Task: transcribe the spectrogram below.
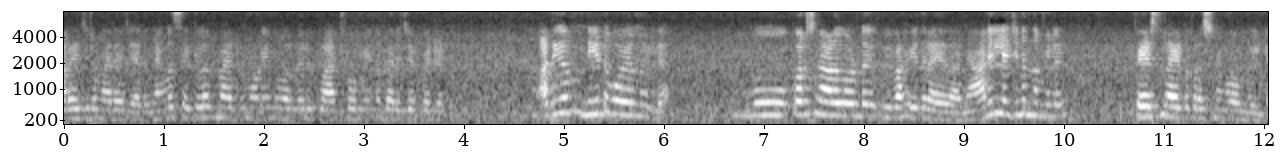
അറേഞ്ച്ഡ് മാരേജ് ആയിരുന്നു. ഞങ്ങൾ സെക്യുലർ മാട്രിമോണി എന്ന് പറഞ്ഞൊരു പ്ലാറ്റ്ഫോമിൽ നിന്ന് പരിചയപ്പെട്ടിട്ട് അധികം നീണ്ടുപോയൊന്നുമില്ല. കുറച്ച് നാൾ കൊണ്ട് വിവാഹിതരായതാണ് ഞാനും ലജിനും തമ്മിൽ പേഴ്സണലായിട്ട് പ്രശ്നങ്ങളൊന്നുമില്ല.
